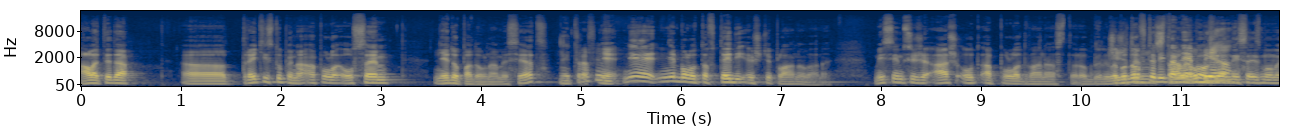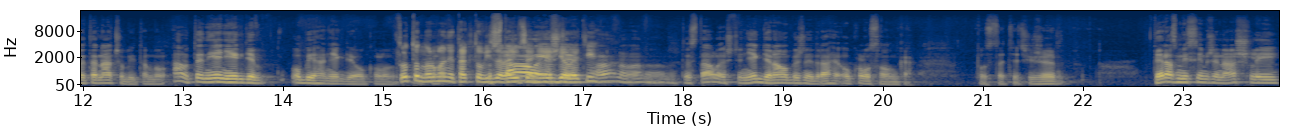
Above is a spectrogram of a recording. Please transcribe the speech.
Ale teda uh, tretí stupeň na Apollo 8 nedopadol na mesiac. Netrafil? Nie, nie, nebolo to vtedy ešte plánované. Myslím si, že až od Apollo 12 to robili. Čiže Lebo dovtedy tam nebol obieha? žiadny seizmometer, na čo by tam bol. Áno, ten je niekde, obieha niekde okolo. Toto normálne takto To vyzerajúce niekde ešte- letí? Áno, áno, áno. To je stále ešte niekde na obežnej dráhe okolo Slnka. V podstate. Čiže teraz myslím, že našli,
